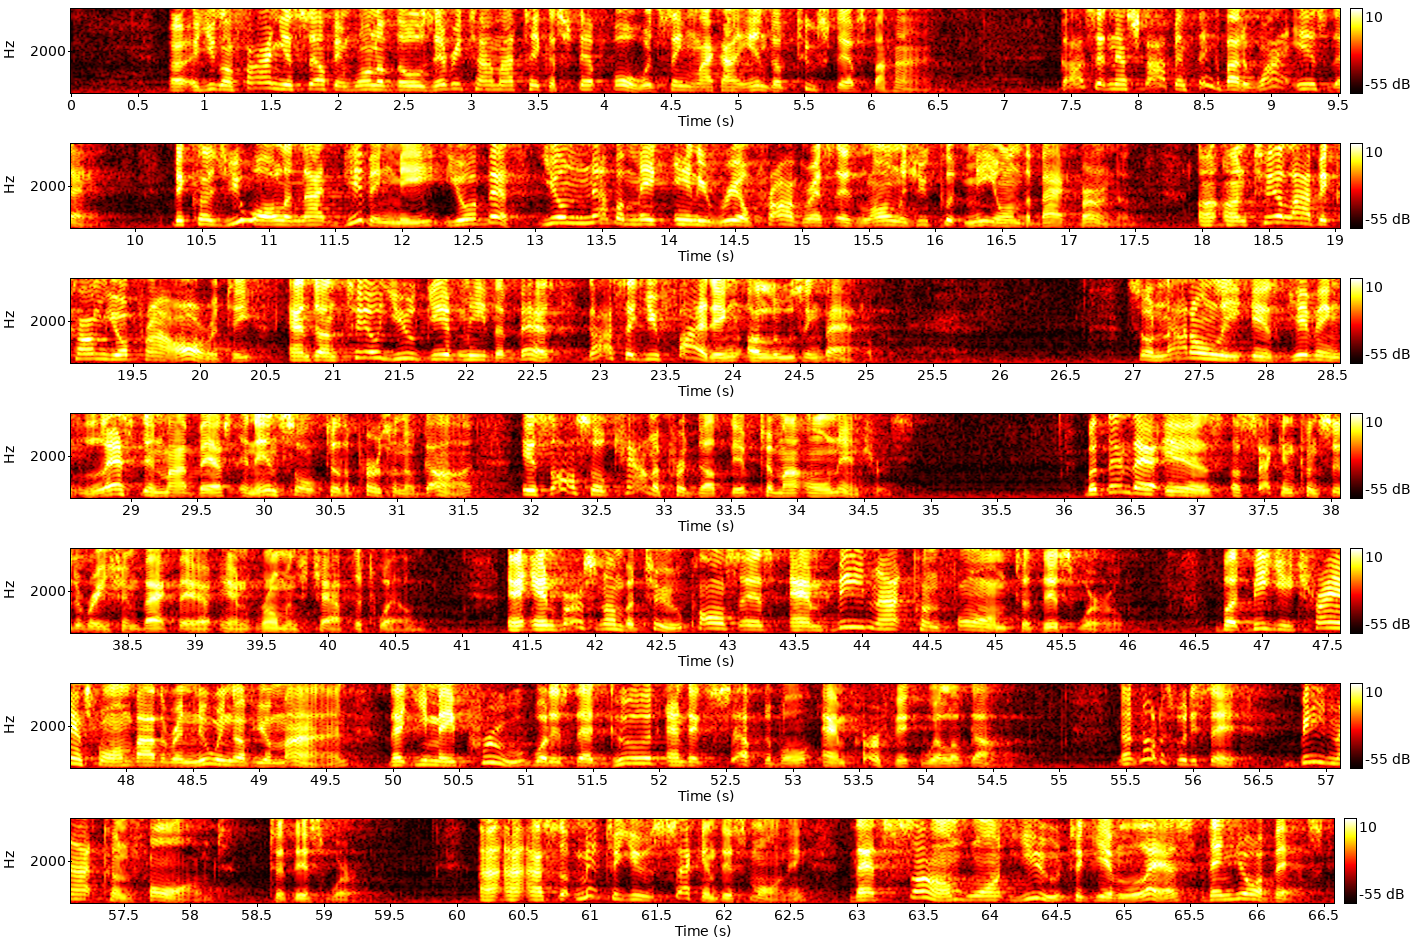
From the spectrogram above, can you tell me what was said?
Uh, you're going to find yourself in one of those every time I take a step forward, seem like I end up two steps behind. God said, now stop and think about it. Why is that? because you all are not giving me your best. You'll never make any real progress as long as you put me on the back burner. Uh, until I become your priority and until you give me the best, God said you're fighting a losing battle. So, not only is giving less than my best an insult to the person of God, it's also counterproductive to my own interests. But then there is a second consideration back there in Romans chapter 12. In, verse number 2, Paul says, And be not conformed to this world, but be ye transformed by the renewing of your mind, that ye may prove what is that good and acceptable and perfect will of God. Now, notice what he said Be not conformed to this world. I, I, I submit to you, second, this morning, that some want you to give less than your best.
